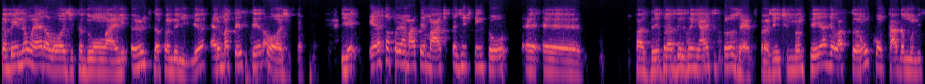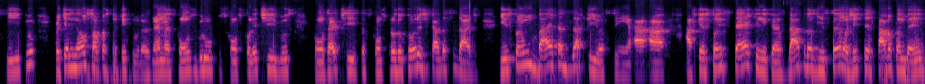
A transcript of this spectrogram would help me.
também não era a lógica do online antes da pandemia, era uma terceira lógica. E essa foi a matemática que a gente tentou é, é, fazer para desenhar esses projetos, para a gente manter a relação com cada município, porque não só com as prefeituras, né, mas com os grupos, com os coletivos, com os artistas, com os produtores de cada cidade. E isso foi um baita desafio, assim, a, a as questões técnicas da transmissão, a gente testava também,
